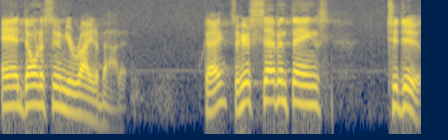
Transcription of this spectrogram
And don't assume you're right about it. Okay? So here's seven things to do.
